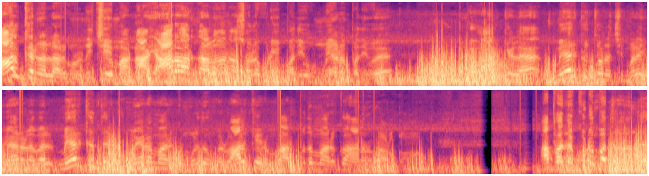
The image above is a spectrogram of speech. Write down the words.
வாழ்க்கை நல்லா இருக்கணும் நிச்சயமா. நான் யாரா இருந்தாலும் நான் சொல்லக்கூடிய பதிவு உண்மையான பதிவு. உங்க வாழ்க்கையில மேற்கு தொடர்ச்சி மலை வேற லெவல் மேற்கு தெற்கு உயரமா இருக்கும் பொழுது உங்கள் வாழ்க்கை ரொம்ப அற்புதமா இருக்கும் ஆனந்தமா இருக்கும். அப்ப அந்த குடும்பத்துல வந்து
